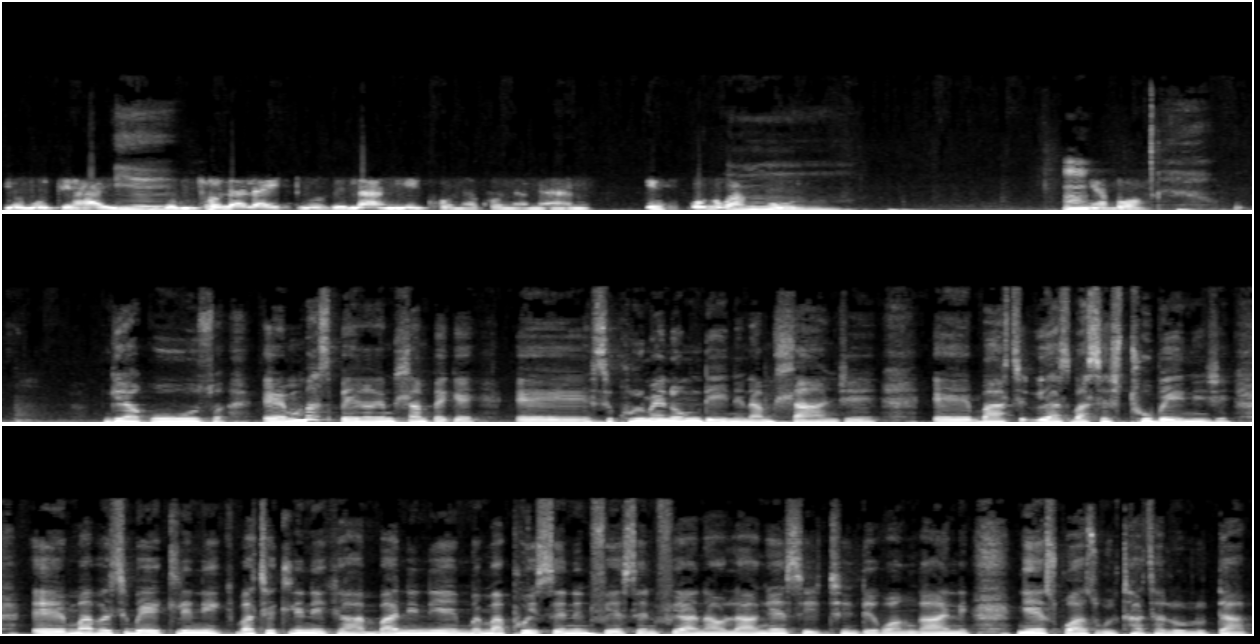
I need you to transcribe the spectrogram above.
Yokuthi hhayi ngizomthola la eduze la ngikhona khona nami. Inkulu kakhulu. Ngiyabonga. Ngiyakuzwa. Eh masibheka ke mhlambe ke eh sikhulume nomndeni namhlanje eh bathi uyazi basesithubeni nje. Eh mabethi be clinic bathe clinic hambani niye emaphoyiseni nifike senifika nawo la ngesithinte kwangane ngesikwazi ukulithatha lolu daba.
